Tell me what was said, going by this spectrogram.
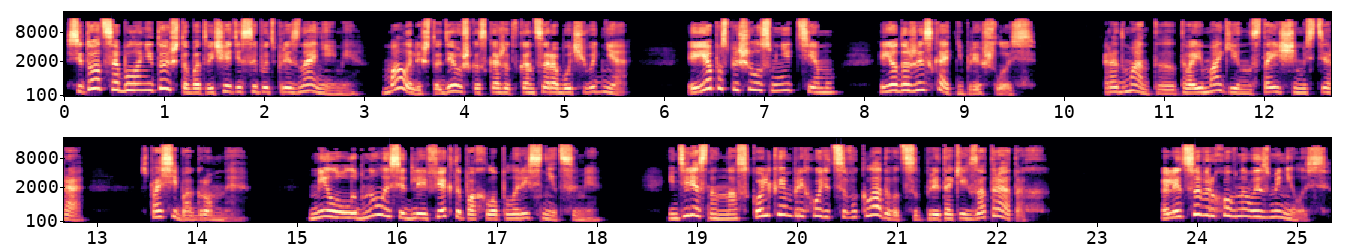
Ситуация была не той, чтобы отвечать и сыпать признаниями. Мало ли, что девушка скажет в конце рабочего дня. И я поспешила сменить тему. Ее даже искать не пришлось. «Редмант, твои магии — настоящие мастера. Спасибо огромное». Мила улыбнулась и для эффекта похлопала ресницами. Интересно, насколько им приходится выкладываться при таких затратах? Лицо Верховного изменилось.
